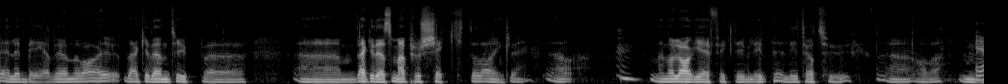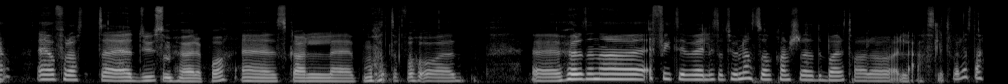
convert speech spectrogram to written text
eller bedre enn det var. Det er ikke den type eh, Det er ikke det som er prosjektet, da, egentlig. Ja. Men å lage effektiv litteratur eh, av det. Mm. Ja. Og for at eh, du som hører på, eh, skal på en måte få eh, høre denne effektive litteraturen, da, så kanskje du bare tar og leser litt for oss, da.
